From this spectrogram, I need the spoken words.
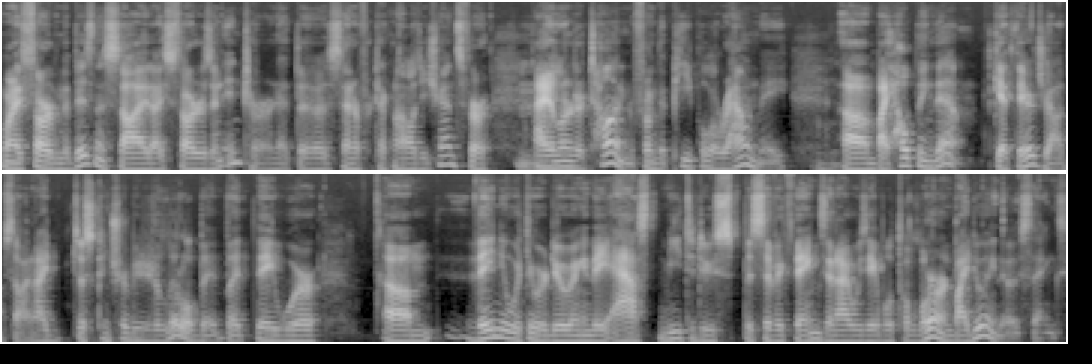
When I started on the business side, I started as an intern at the Center for Technology Transfer. Mm-hmm. I learned a ton from the people around me um, by helping them get their jobs on. I just contributed a little bit, but they were um, they knew what they were doing and they asked me to do specific things and i was able to learn by doing those things.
